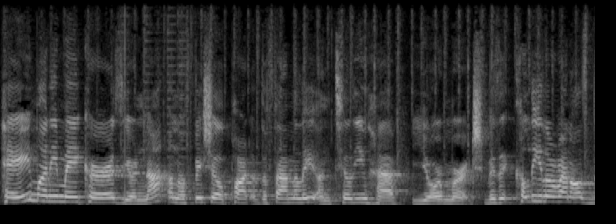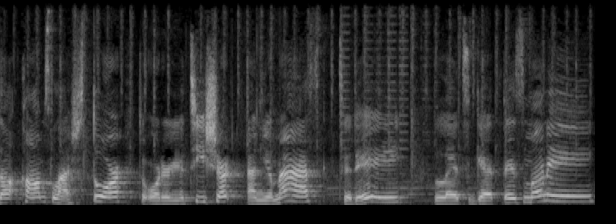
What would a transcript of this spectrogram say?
Hey, moneymakers, you're not an official part of the family until you have your merch. Visit KalilaReynolds.com slash store to order your t-shirt and your mask today. Let's get this money.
